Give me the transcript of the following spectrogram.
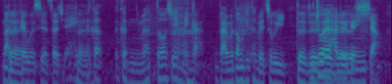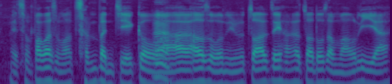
那你可以问室内设计，哎，那个那个你们都些没干，哪个东西特别注意？对对对，他就会跟你讲。没错，包括什么成本结构啊，然后什么你们抓这一行要抓多少毛利啊，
